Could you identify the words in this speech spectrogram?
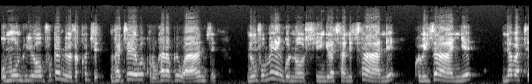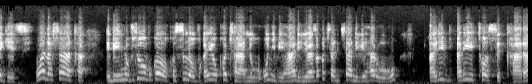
umuntu yovuga nibaza ko nka jewe ku ruhara rw'iwanje numva umengo noshingira cane cane ku bijanye n'abategetsi. Wanashaka ibintu vy'ubwoko sinovuga yuko cane ubu bihari. Nibaza ko cane cane ibihari ubu ari ari itosekara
